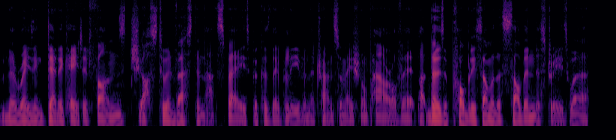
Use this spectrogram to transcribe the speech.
they're raising dedicated funds just to invest in that space because they believe in the transformational power of it. Like those are probably some of the sub industries where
